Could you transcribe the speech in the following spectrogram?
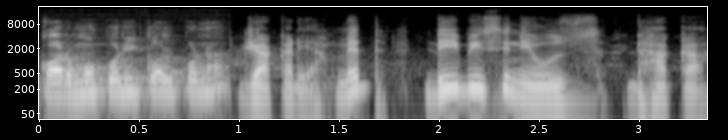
কর্মপরিকল্পনা। Zakari Ahmed DBC news Dhaka.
